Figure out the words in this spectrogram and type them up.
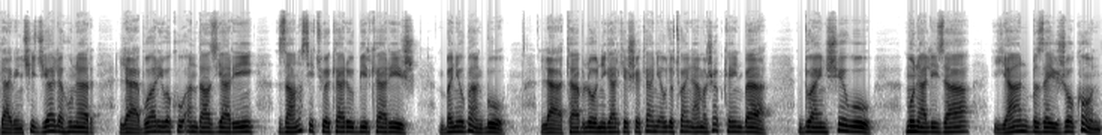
داڤینچی جیا لە هونەر، لە بواری وەکوو ئەندازیاری، زانستی توێکار و بیرکاریش بەنێوبانگ بوو. لە تابلۆ نیگارکێشییەکانی ئەو دەتوانین ئاماژە بکەین بە، دواین شێو و مۆنالیزا، یان بزەی ژۆکۆند.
